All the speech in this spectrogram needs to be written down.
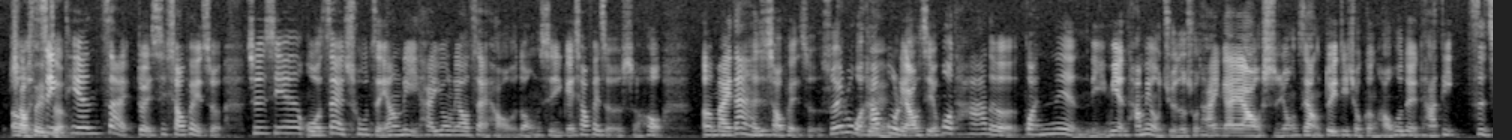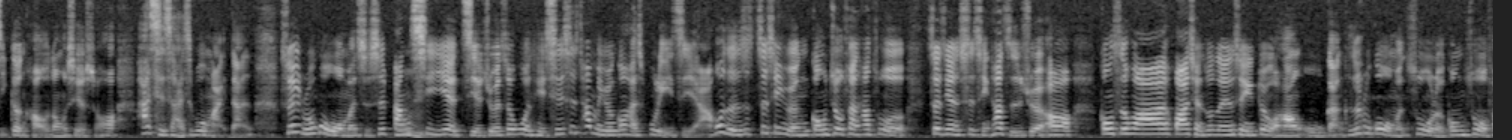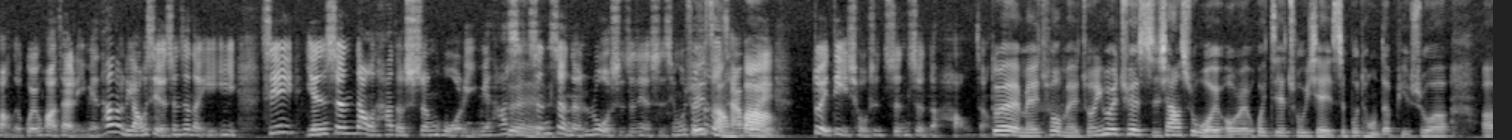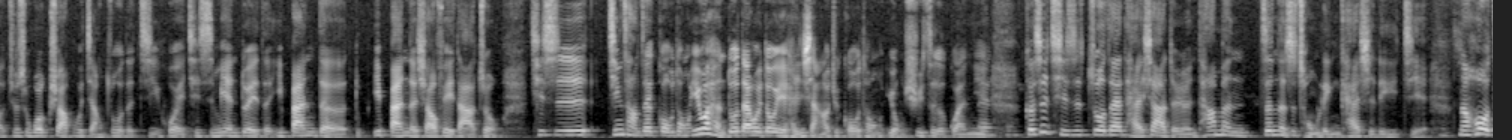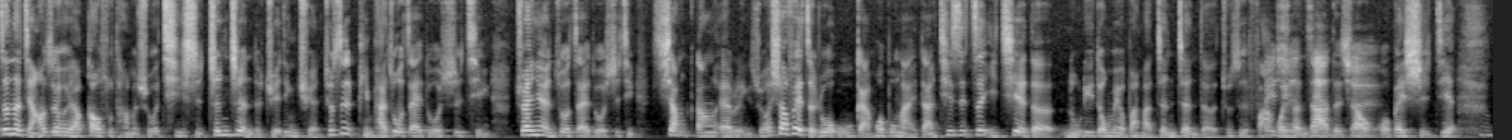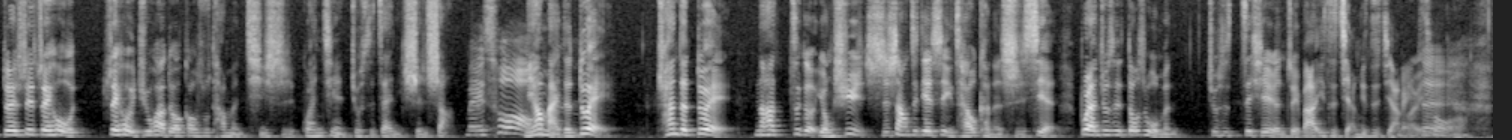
呃，今天在对消费者，就是今天我在出怎样厉害、用料再好的东西给消费者的时候。呃，买单还是消费者，所以如果他不了解或他的观念里面他没有觉得说他应该要使用这样对地球更好或对他地自己更好的东西的时候，他其实还是不买单。所以如果我们只是帮企业解决这个问题，其实他们员工还是不理解啊，或者是这些员工就算他做这件事情，他只是觉得哦，公司花花钱做这件事情对我好像无感。可是如果我们做了工作坊的规划在里面，他的了解真正的意义，其实延伸到他的生活里面，他是真正能落实这件事情。我觉得。这个才会对地球是真正的好，这样对，没错，没错。因为确实像是我偶尔会接触一些也是不同的，比如说呃，就是 workshop 或讲座的机会。其实面对的一般的、一般的消费大众，其实经常在沟通，因为很多单位都也很想要去沟通永续这个观念。可是其实坐在台下的人，他们真的是从零开始理解，然后真的讲到最后，要告诉他们说，其实真正的决定权就是品牌做再多事情，专业人做再多事情，像刚刚 Evelyn 说，消费者。如果无感或不买单，其实这一切的努力都没有办法真正的就是发挥很大的效果，被实践。对，所以最后最后一句话都要告诉他们，其实关键就是在你身上。没错，你要买的对，穿的对，那这个永续时尚这件事情才有可能实现。不然就是都是我们就是这些人嘴巴一直讲一直讲而已。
